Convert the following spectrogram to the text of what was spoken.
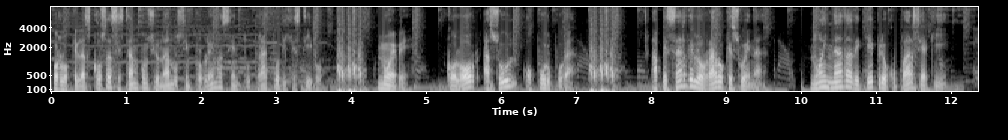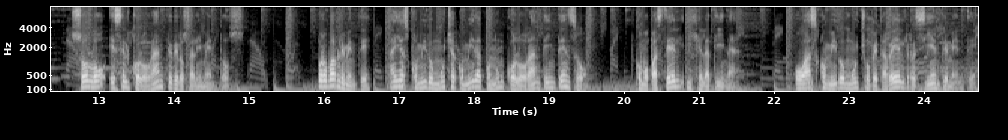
por lo que las cosas están funcionando sin problemas en tu tracto digestivo. 9 color azul o púrpura. A pesar de lo raro que suena, no hay nada de qué preocuparse aquí. Solo es el colorante de los alimentos. Probablemente hayas comido mucha comida con un colorante intenso, como pastel y gelatina, o has comido mucho betabel recientemente.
